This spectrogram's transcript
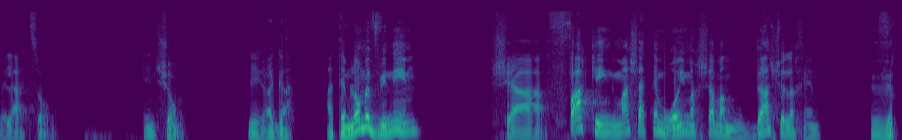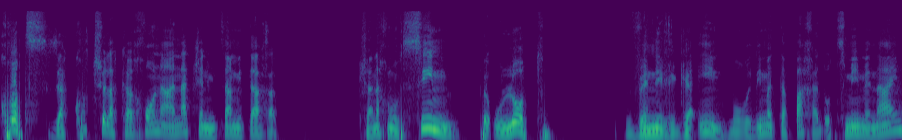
ולעצור. לנשום. להירגע. אתם לא מבינים שהפאקינג, מה שאתם רואים עכשיו, המודע שלכם, זה קוץ, זה הקוץ של הקרחון הענק שנמצא מתחת. כשאנחנו עושים פעולות ונרגעים, מורידים את הפחד, עוצמים עיניים,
